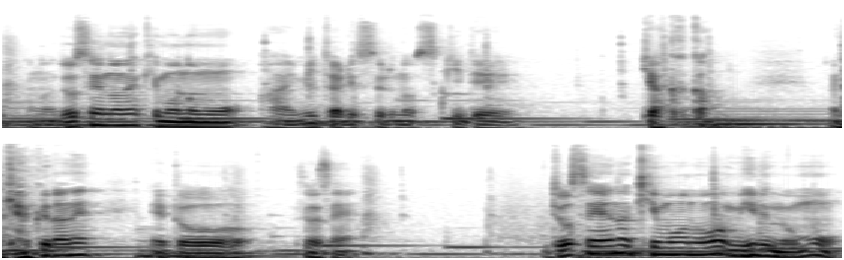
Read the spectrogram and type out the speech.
あの女性の、ね、着物も、はい、見たりするの好きで逆か？逆だね。えっとすいません。女性の着物を見るのも、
